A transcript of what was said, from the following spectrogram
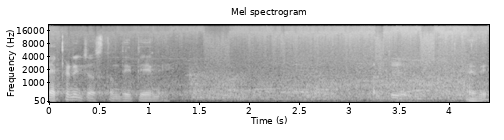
ఎక్కడి నుంచి వస్తుంది తేనె? అది.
